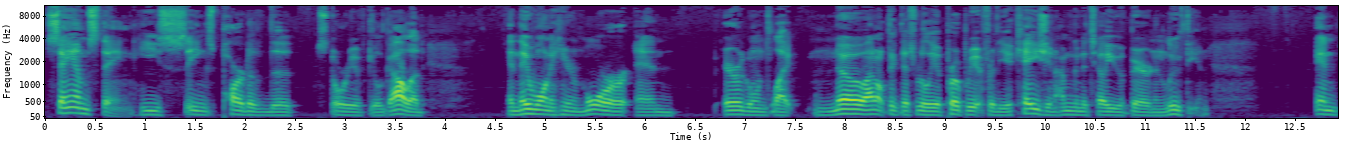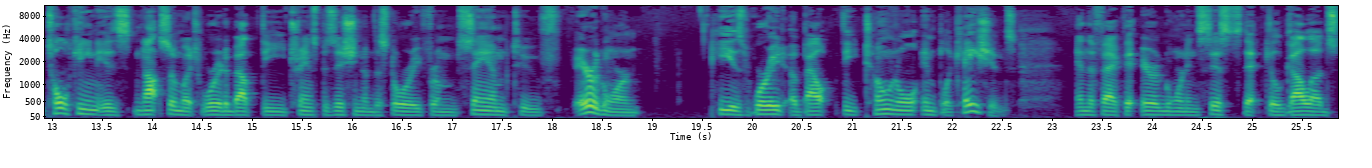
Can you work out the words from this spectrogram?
Sam's thing. He sings part of the story of Gil-galad, and they want to hear more, and Aragorn's like, no, I don't think that's really appropriate for the occasion. I'm going to tell you of Beren and Luthien and Tolkien is not so much worried about the transposition of the story from Sam to Aragorn. He is worried about the tonal implications and the fact that Aragorn insists that Gil-galad's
